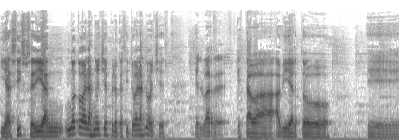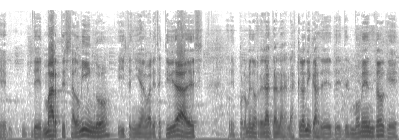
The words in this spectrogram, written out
Y así sucedían, no todas las noches, pero casi todas las noches. El bar estaba abierto eh, de martes a domingo y tenía varias actividades. Eh, por lo menos relatan las, crónicas del momento que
